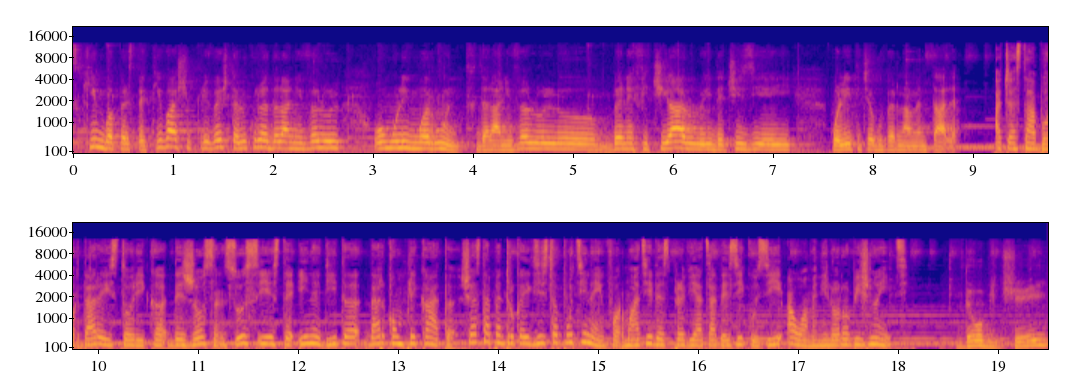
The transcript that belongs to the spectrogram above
schimbă perspectiva și privește lucrurile de la nivelul omului mărunt, de la nivelul uh, beneficiarului deciziei politice guvernamentale. Această abordare istorică de jos în sus este inedită, dar complicată și asta pentru că există puține informații despre viața de zi cu zi a oamenilor obișnuiți. De obicei,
